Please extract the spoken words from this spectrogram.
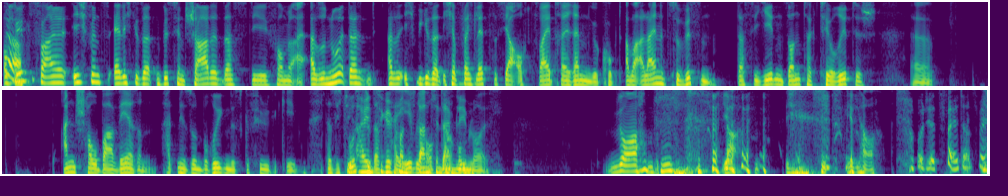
auf Ja. jeden Fall. Ich finde es ehrlich gesagt ein bisschen schade, dass die Formel 1, also nur, dass, also ich, wie gesagt, ich habe vielleicht letztes Jahr auch zwei, drei Rennen geguckt, aber alleine zu wissen, dass sie jeden Sonntag theoretisch äh, anschaubar wären, hat mir so ein beruhigendes Gefühl gegeben, dass ich Die wusste, dass Kai Ebel Konstante auch in da Leben. rumläuft. Ja, ja, genau. Und jetzt fällt das weg.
